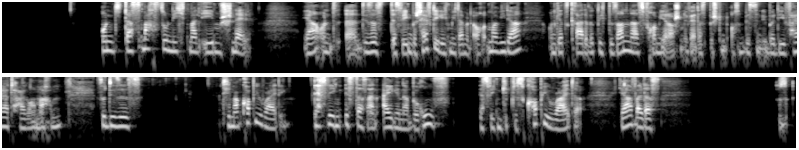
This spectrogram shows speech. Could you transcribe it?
Und das machst du nicht mal eben schnell. Ja, und äh, dieses, deswegen beschäftige ich mich damit auch immer wieder und jetzt gerade wirklich besonders, freue mich auch schon, ich werde das bestimmt auch so ein bisschen über die Feiertage machen, so dieses Thema Copywriting. Deswegen ist das ein eigener Beruf. Deswegen gibt es Copywriter. Ja, weil das,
